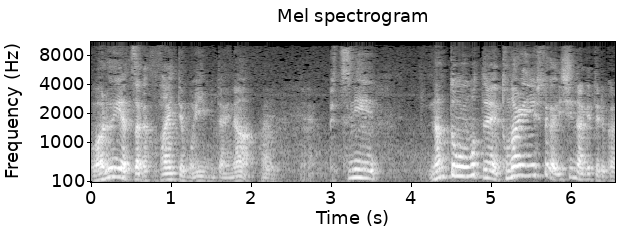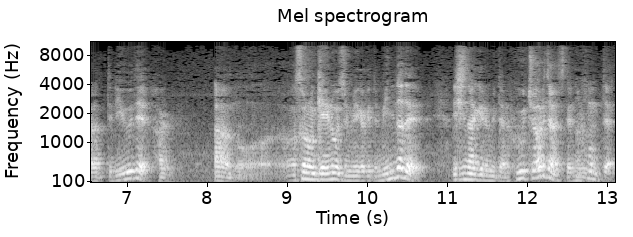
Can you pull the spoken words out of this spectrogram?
悪い奴だから叩いてもいいみたいな、はい。別に、なんとも思ってない、隣の人が石投げてるからって理由で、はい。あの、その芸能人めがけてみんなで石投げるみたいな風潮あるじゃないですか、はい日本って。はい。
